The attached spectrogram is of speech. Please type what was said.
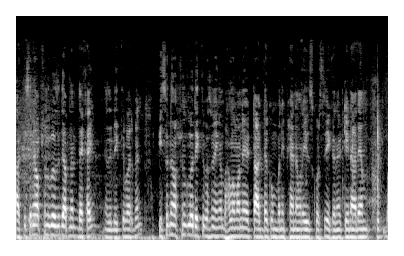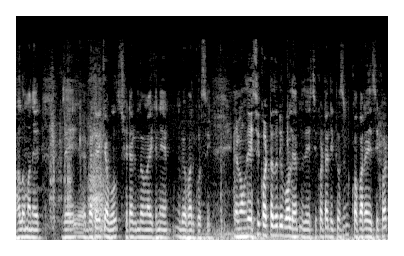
আর পিছনের অপশনগুলো যদি আপনার দেখাই দেখতে পারবেন। পিছনের অপশনগুলো দেখতে পাচ্ছেন, এখানে ভালো মানের টার্ডা কোম্পানি ফ্যান আমরা ইউজ করছি। এখানে টেন আর এম খুব ভালো মানের যে ব্যাটারি কেবল সেটা কিন্তু আমরা এখানে ব্যবহার করছি। এবং যে এসি কটটা যদি বলেন, যে এসি কটটা দেখতে পাচ্ছেন কপারের এসি কট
